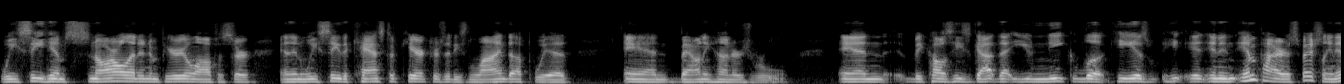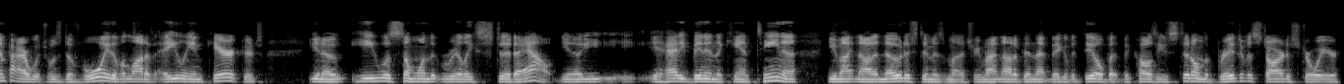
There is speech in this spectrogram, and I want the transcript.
We see him snarl at an Imperial officer, and then we see the cast of characters that he's lined up with, and bounty hunters rule and because he's got that unique look, he is he in an Empire, especially an Empire which was devoid of a lot of alien characters. You know, he was someone that really stood out. You know, he, had he been in the cantina, you might not have noticed him as much, or he might not have been that big of a deal. But because he stood on the bridge of a star destroyer,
